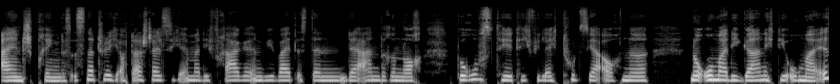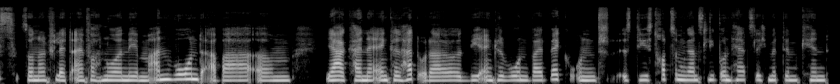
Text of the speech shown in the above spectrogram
einspringen. Das ist natürlich auch, da stellt sich ja immer die Frage, inwieweit ist denn der andere noch berufstätig? Vielleicht tut's ja auch eine, eine Oma, die gar nicht die Oma ist, sondern vielleicht einfach nur nebenan wohnt, aber ähm, ja, keine Enkel hat oder die Enkel wohnen weit weg und ist, die ist trotzdem ganz lieb und herzlich mit dem Kind.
